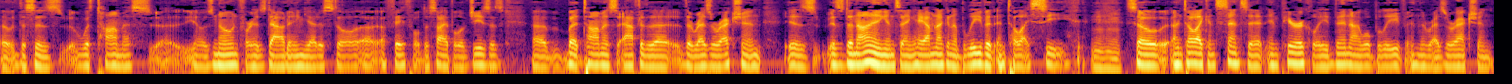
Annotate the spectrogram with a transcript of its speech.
Uh, this is with Thomas, uh, you know, is known for his doubting, yet is still a, a faithful disciple of Jesus. Uh, but Thomas, after the the resurrection, is is denying and saying, "Hey, I'm not going to believe it until I see." So until I can sense it empirically, then I will believe in the resurrection.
